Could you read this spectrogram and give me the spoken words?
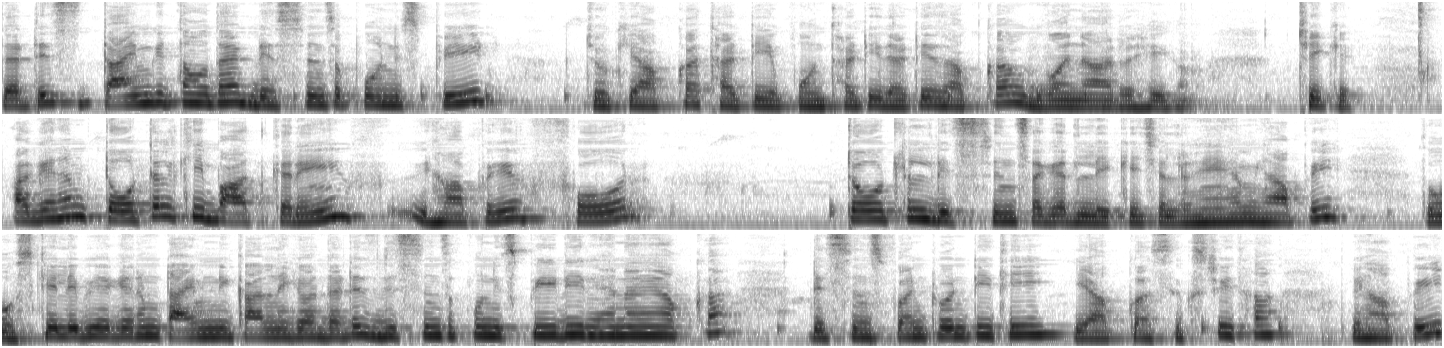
दैट इज़ टाइम कितना होता है? डिस्टेंस अपॉन स्पीड जो कि आपका 30 अपॉन थर्टी दैट इज़ आपका वन आवर रहेगा। ठीक है। अगर हम टोटल की बात करें, यहाँ पे फोर टोटल डिस्टेंस अगर लेके चल रहे हैं हम यहाँ पे तो उसके लिए भी अगर हम टाइम निकालने के बाद that is distance upon speed ही रहना है आपका। डिस्टेंस 120 थी, ये आपका 60 था तो यहाँ पे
